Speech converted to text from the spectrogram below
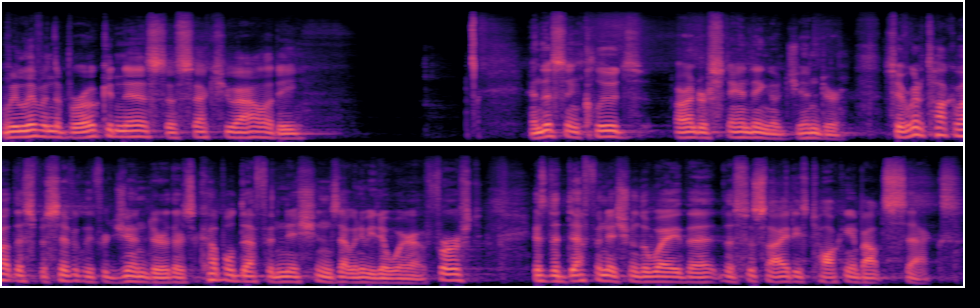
we live in the brokenness of sexuality. And this includes our understanding of gender. So, we're going to talk about this specifically for gender, there's a couple definitions that we need to be aware of. First is the definition of the way that the society is talking about sex.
